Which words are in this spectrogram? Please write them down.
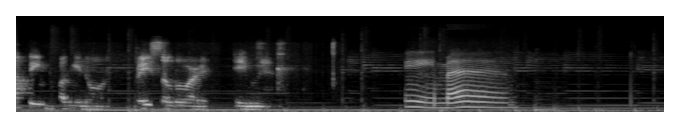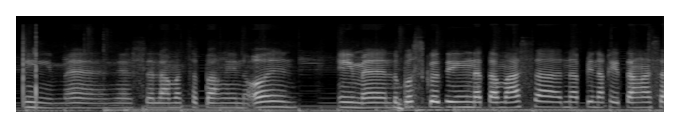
ating Panginoon. Praise the Lord. Amen. Amen. Amen. Yes, salamat sa Panginoon. Amen. Lubos ko ding natamasa na pinakita nga sa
